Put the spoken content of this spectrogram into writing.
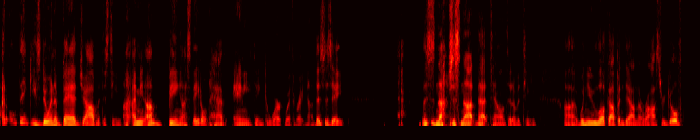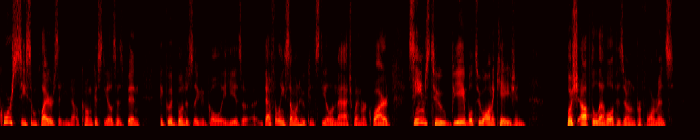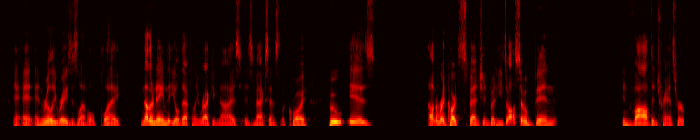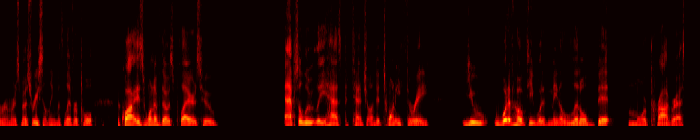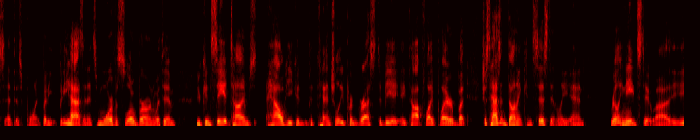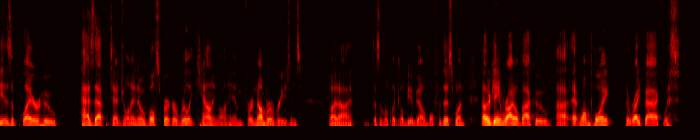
I don't think he's doing a bad job with this team. I, I mean, I'm being honest, they don't have anything to work with right now. This is a this is not just not that talented of a team. Uh, when you look up and down the roster, you'll of course see some players that you know. Koen Casteels has been a good Bundesliga goalie. He is a definitely someone who can steal a match when required. Seems to be able to, on occasion, push up the level of his own performance and, and really raise his level of play. Another name that you'll definitely recognize is Maxence Lacroix, who is on a red card suspension, but he's also been involved in transfer rumors, most recently with Liverpool. Lacroix is one of those players who absolutely has potential. And at 23, you would have hoped he would have made a little bit more progress at this point, but he but he hasn't. It's more of a slow burn with him. You can see at times how he could potentially progress to be a, a top flight player, but just hasn't done it consistently. And really needs to. Uh, he is a player who has that potential, and I know Wolfsburg are really counting on him for a number of reasons. But uh, it doesn't look like he'll be available for this one. Another game, Ridle Baku. Uh, at one point, the right back was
